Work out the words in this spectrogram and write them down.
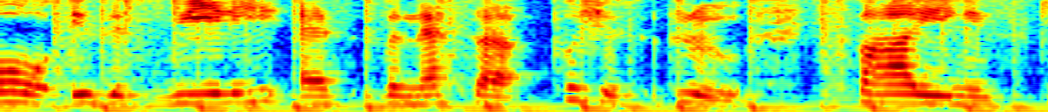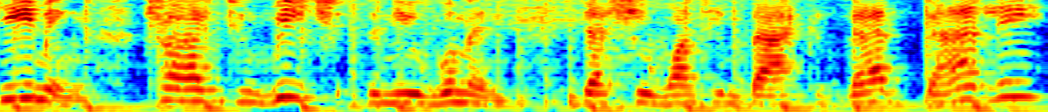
Or is it really as Vanessa pushes through, spying and scheming, trying to reach the new woman? Does she want him back that badly?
